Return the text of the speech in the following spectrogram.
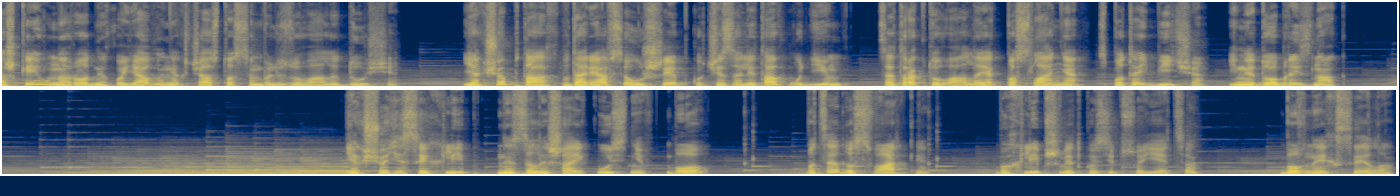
Пташки у народних уявленнях часто символізували душі. Якщо птах вдарявся у шибку чи залітав у дім, це трактувало як послання з потайбіччя і недобрий знак. Якщо їси хліб, не залишай куснів, бо бо це до сварки, бо хліб швидко зіпсується, бо в них сила.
